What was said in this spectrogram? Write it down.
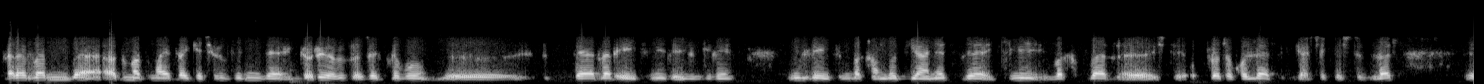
kararlarında adım adım hayata geçirildiğini de görüyoruz. Özellikle bu e, değerler eğitimiyle ilgili Milli Eğitim Bakanlığı, Diyanet ve kimi vakıflar e, işte protokoller gerçekleştirdiler. E,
